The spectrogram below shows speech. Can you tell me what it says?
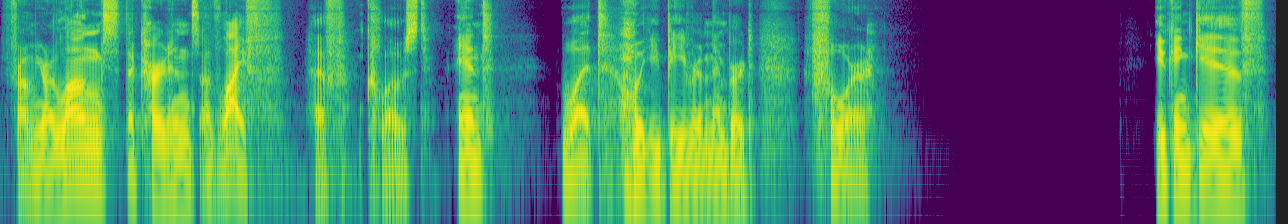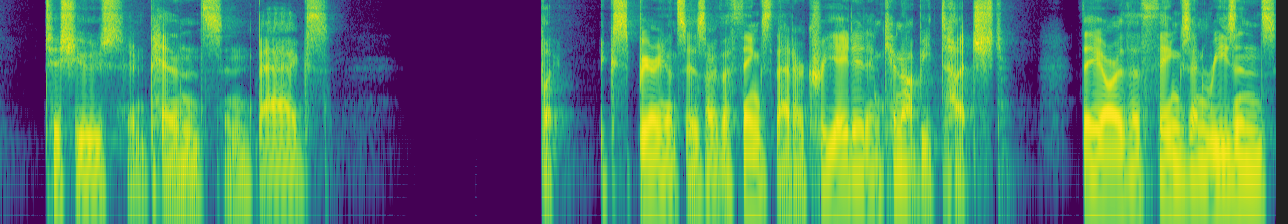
from your lungs, the curtains of life have closed. And what will you be remembered for? You can give tissues and pens and bags, but experiences are the things that are created and cannot be touched. They are the things and reasons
